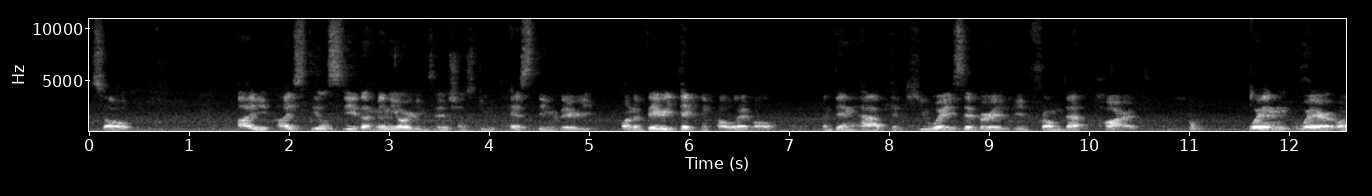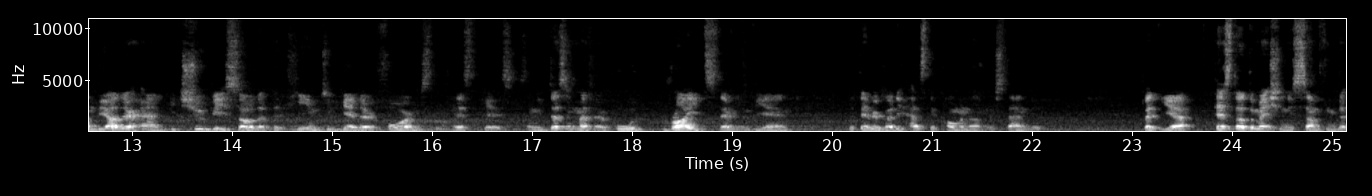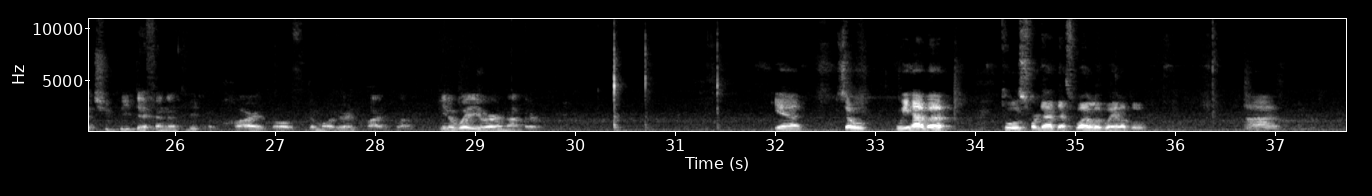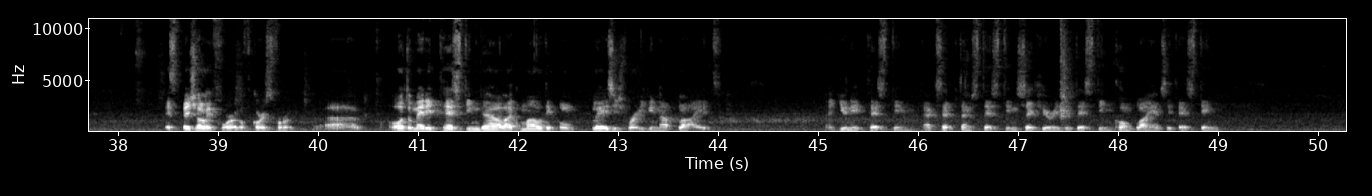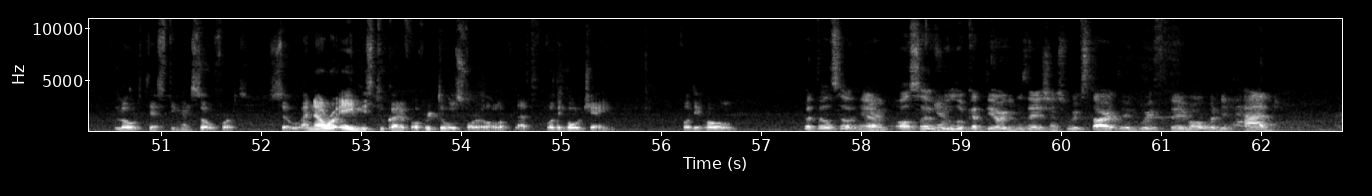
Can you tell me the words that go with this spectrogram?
So I, I still see that many organizations do testing very on a very technical level and then have the QA separated from that part. When where on the other hand it should be so that the team together forms the test cases and it doesn't matter who writes them in the end, but everybody has the common understanding. But yeah, test automation is something that should be definitely a part of the modern pipeline in a way or another. Yeah, so we have uh, tools for that as well available, uh, especially for, of course, for uh, automated testing. There are like multiple places where you can apply it. Uh, unit testing, acceptance testing, security testing, compliance testing, load testing, and so forth. So, and our aim is to kind of offer tools for all of that, for the whole chain, for the whole But also, yeah, Yeah. also if Yeah. you look at the organizations we've started with, they've already had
